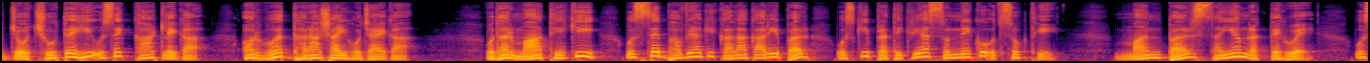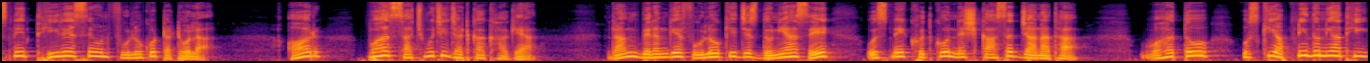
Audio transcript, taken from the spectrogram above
जो छूते ही उसे काट लेगा और वह धराशायी हो जाएगा। उधर माँ थी कि उससे भव्या की कलाकारी पर उसकी प्रतिक्रिया सुनने को उत्सुक थी। मन पर संयम रखते हुए उसने धीरे से उन फूलों को टटोला और वह सचमुच ही झटका खा गया। रंग बिरंगे फूलों की जिस दुनिया से उसने खुद को निष्कासित जाना था। वह तो उसकी अपनी दुनिया थी।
